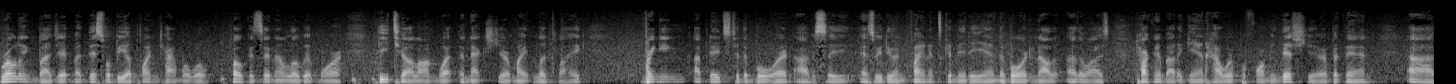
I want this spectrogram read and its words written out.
rolling budget, but this will be a point in time where we'll focus in a little bit more detail on what the next year might look like bringing updates to the board, obviously, as we do in finance committee and the board and all, otherwise, talking about again how we're performing this year, but then uh,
